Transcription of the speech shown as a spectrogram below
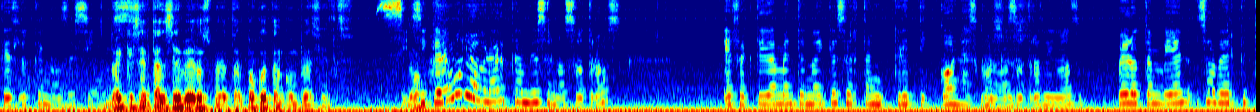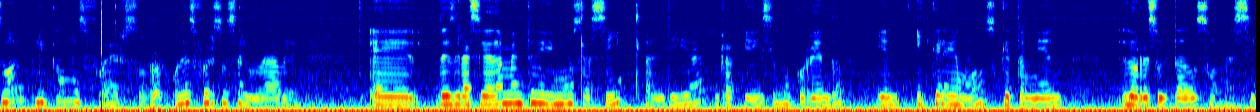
que es lo que nos decimos. No hay que ser tan severos, pero tampoco tan complacientes. Sí, Si queremos lograr cambios en nosotros, efectivamente no hay que ser tan criticones con nosotros mismos, pero también saber que todo implica un esfuerzo, un esfuerzo saludable. Eh, desgraciadamente vivimos así, al día, rapidísimo, corriendo, y, y creemos que también los resultados son así.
